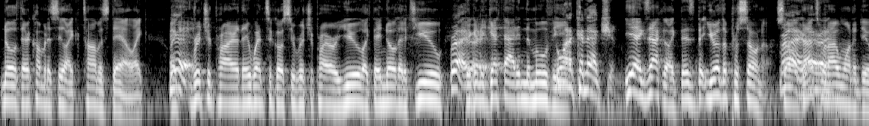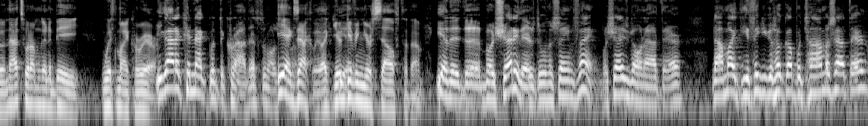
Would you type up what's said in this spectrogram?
know that they're coming to see like Thomas Dale, like. Like Yeah. Richard Pryor, they went to go see Richard Pryor or you. Like they know that it's you. Right, They're gonna get that in the movie. You want a connection? Yeah, exactly. Like there's that you're the persona. So Right, that's right, what right. I want to do, and that's what I'm going to be with my career. You got to connect with the crowd. That's the most. yeah, fun. exactly. Like you're Yeah. giving yourself to them. Yeah, the, the Bocchetti there is doing the same thing. Bocchetti's going out there. Now, Mike, do you think you could hook up with Thomas out there?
